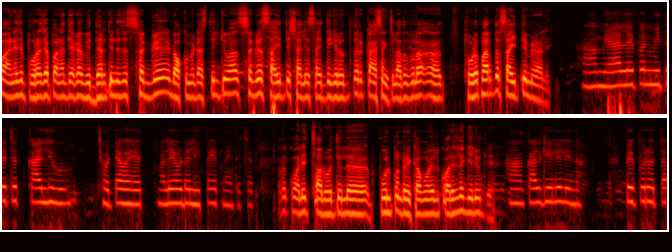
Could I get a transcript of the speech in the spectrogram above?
पाण्याच्या पुराच्या पाण्यात एका विद्यार्थ्याने जर सगळे डॉक्युमेंट असतील किंवा सगळं साहित्य शालेय साहित्य गेलं होतं तर काय सांगशील? आता तुला अ, थोडंफार तर साहित्य मिळाले. हां मिळाले पण मी त्याच्यात काय लिहू? छोट्या वह्यात मला एवढं लिहिता येत नाही त्याच्यात. आता कॉलेज चालू होतील पूल पण रिकाम होईल. कॉलेजला गेली होती? हां काल गेलेले ना. पेपर होता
